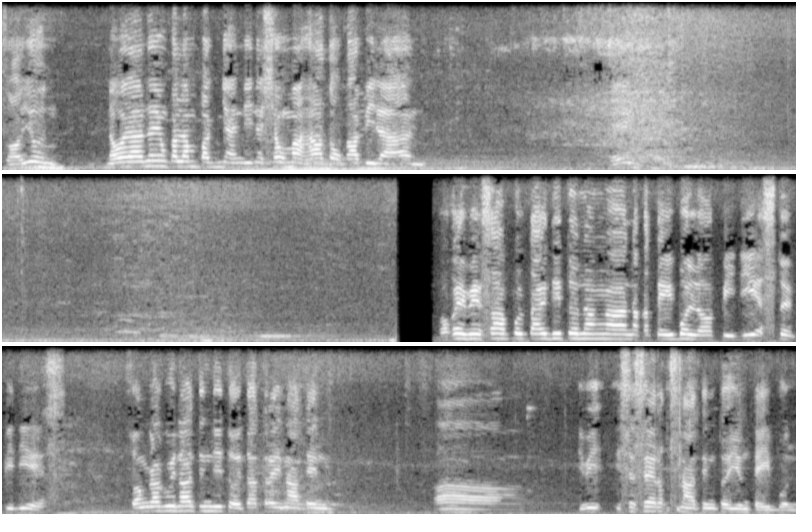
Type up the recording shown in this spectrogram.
So yun, nawala na yung kalampag niya, hindi na siya umahato kabilaan. Okay. Okay, may sample tayo dito ng uh, naka-table, no? PDS to, eh, PDS. So, ang gagawin natin dito, itatry natin, uh, isa-xerox natin to yung table.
